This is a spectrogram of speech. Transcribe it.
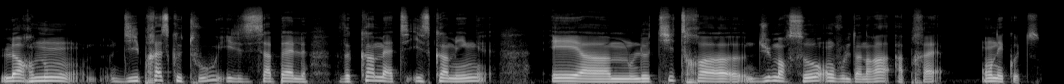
Leur nom dit presque tout. Il s'appelle The Comet is Coming. Et le titre du morceau, on vous le donnera après. On écoute.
